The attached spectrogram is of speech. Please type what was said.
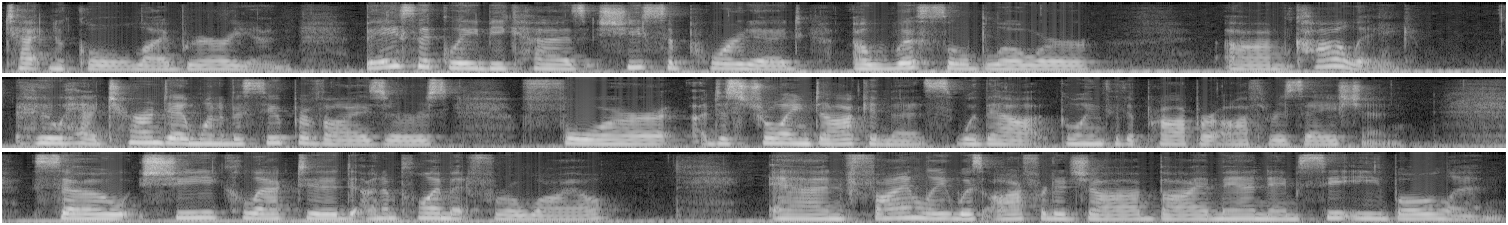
technical librarian, basically because she supported a whistleblower um, colleague who had turned in one of his supervisors for destroying documents without going through the proper authorization. So she collected unemployment for a while and finally was offered a job by a man named C.E. Bolin,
